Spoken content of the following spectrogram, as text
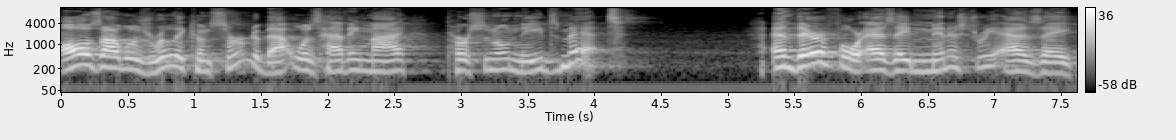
all I was really concerned about was having my personal needs met. And therefore, as a ministry, as a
